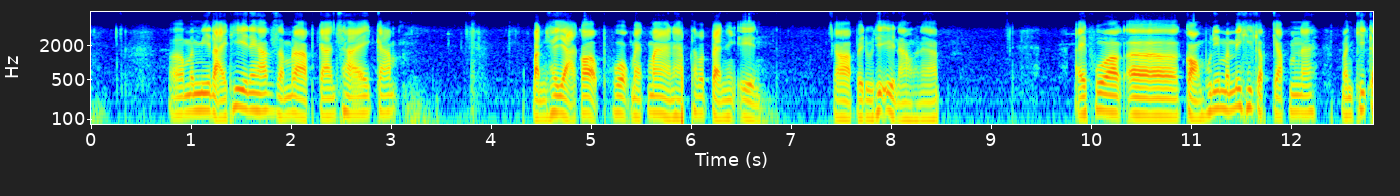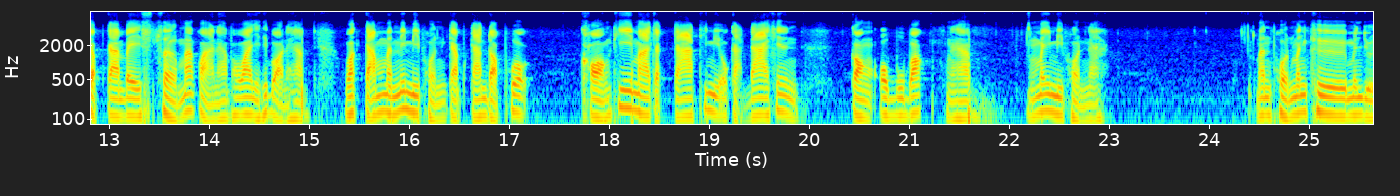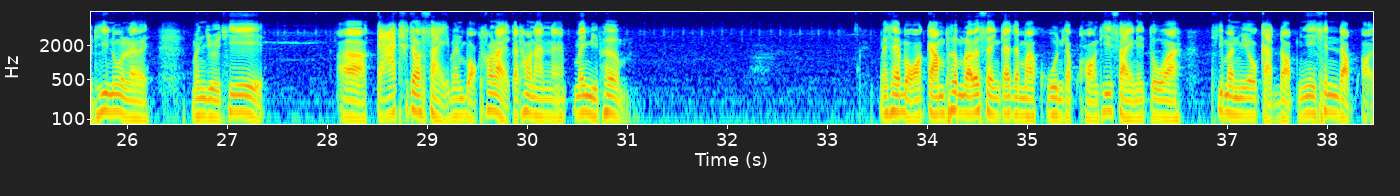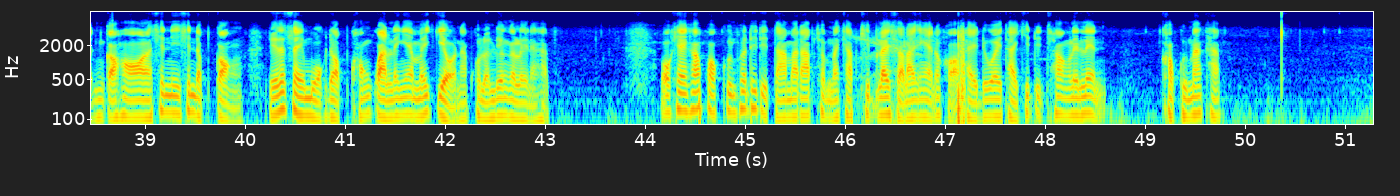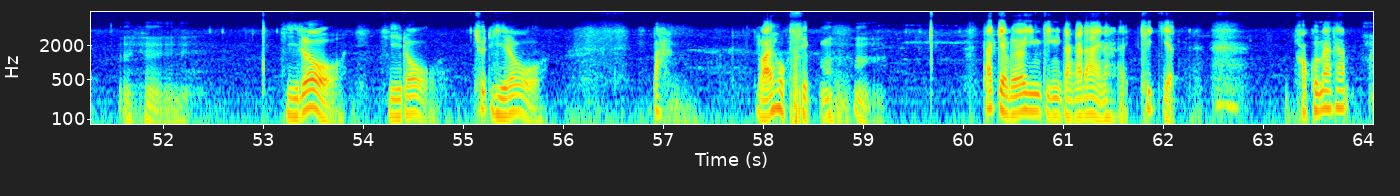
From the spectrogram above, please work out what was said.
เออมันมีหลายที่นะครับสำหรับการใช้กัมปั่นขยะก็พวกแมกมานะครับ ถ้าไปปั่นอย่างอื่น ก็ไปดูที่อื่นเอานะครับ ไอ้พวกเอ่อกล่องพวกนี้มันไม่คิดกับกัมนะ มันคิดกับการไปเสริมมากกว่านะครับ เพราะว่าอย่างที่บอกนะครับ ว่ากัมมันไม่มีผลกับการดรอปพวกของที่มาจากการ์ดที่มีโอกาสได้ เช่น กล่องโอบูบ็อกนะครับ ไม่มีผลนะ มันผลมันคือมันอยู่ที่นู่นเลย มันอยู่ที่การ์ดที่เราใส่มันบอกเท่าไหร่ก็เท่านั้นนะ ไม่มีเพิ่ม ไม่ใช่บอกว่ากรัมเพิ่มร้อยเปอร์เซ็นต์ก็จะมาคูณกับของที่ใส่ในตัวที่มันมีโอกาสดรอปนี่เช่นดรอปแอลกอฮอล์เช่นนี้เช่นดรอปกล่อง หรือถ้าใส่หมวกดรอปของกวันอะไรเงี้ยไม่เกี่ยวนะครับคนละเรื่องกันเลยนะครับ โอเคครับ ขอบคุณเพื่อนที่ติดตามมารับชมนะครับ คลิปไร้สาระยังไงต้องขออภัยด้วยถ่ายคลิปติดช่องเล่นๆ ขอบคุณมากครับฮีโร่ฮีโร่ชุดฮีโร่ปะร้อยหกสิบถ้าเก็บเลยก็จริงๆจังก็ได้นะแต่ขี้เกียจ ขอบคุณมากครับ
